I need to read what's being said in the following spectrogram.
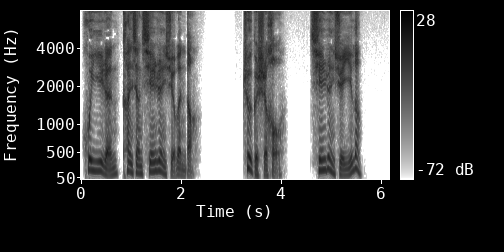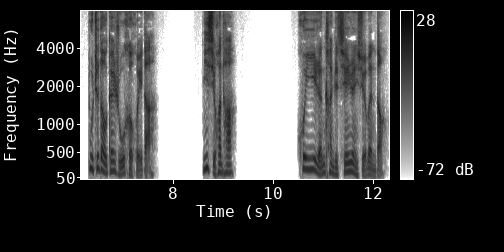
灰衣人看向千仞雪问道。这个时候，千仞雪一愣，不知道该如何回答。你喜欢他？灰衣人看着千仞雪问道：“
